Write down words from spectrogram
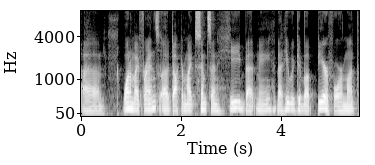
Um, one of my friends, uh, Dr. Mike Simpson, he bet me that he would give up beer for a month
